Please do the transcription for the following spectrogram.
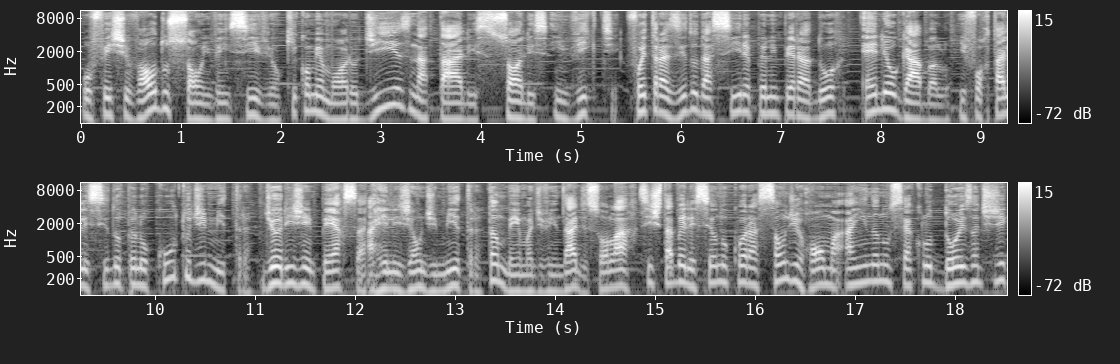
o Festival do Sol Invencível, que comemora o Dies Natalis Solis Invicti, foi trazido da Síria pelo imperador Heliogábalo e fortalecido pelo culto de Mitra. De origem persa, a religião de Mitra, também uma divindade solar, se estabeleceu no coração de Roma ainda no século II a.C.,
